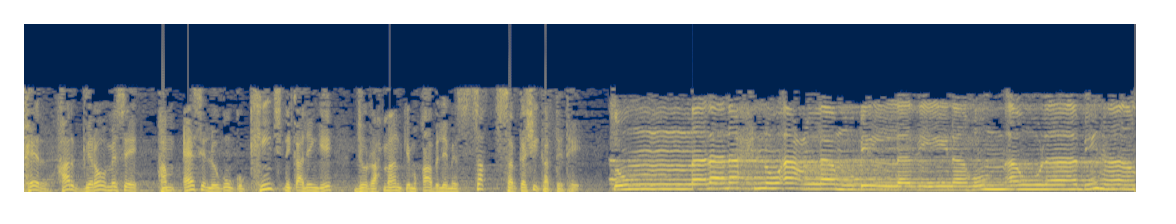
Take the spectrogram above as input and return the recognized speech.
پھر ہر گروہ میں سے ہم ایسے لوگوں کو کھینچ نکالیں گے جو رحمان کے مقابلے میں سخت سرکشی کرتے تھے۔ ثم لنحن هم بها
